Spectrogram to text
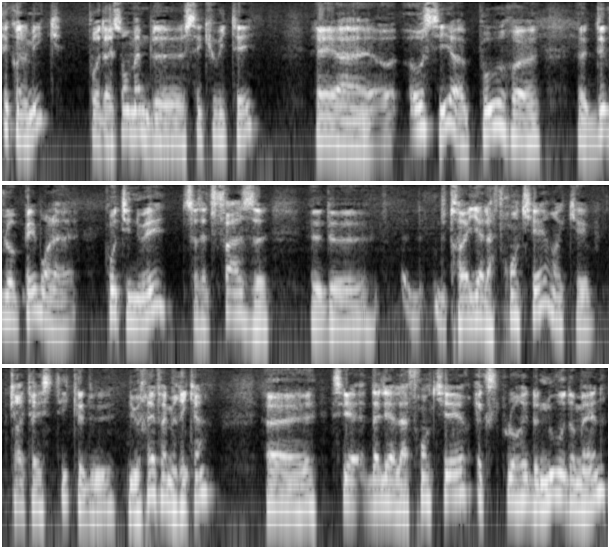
économiques, pour des raisons même de sécurité, et aussi pour développer, bon, continuer sur cette phase de, travailler à la frontière, qui est caractéristique du, rêve américain. Euh, c'est d'aller à la frontière, explorer de nouveaux domaines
